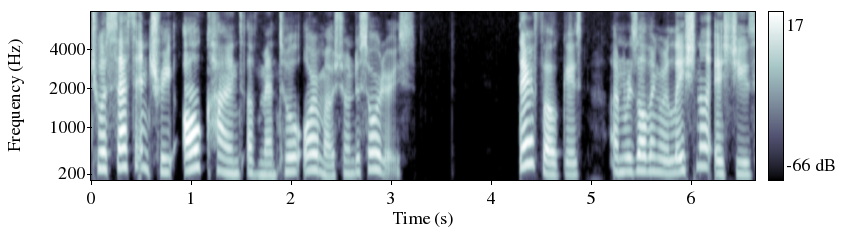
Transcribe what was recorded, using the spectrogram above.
to assess and treat all kinds of mental or emotional disorders. They're focused on resolving relational issues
